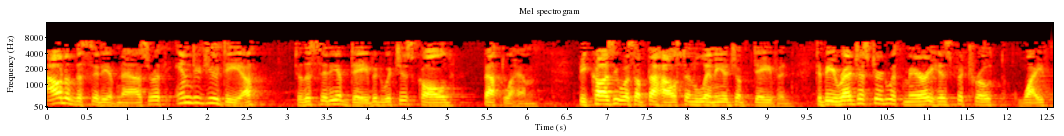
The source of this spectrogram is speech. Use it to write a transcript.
out of the city of Nazareth into Judea to the city of David, which is called Bethlehem, because he was of the house and lineage of David, to be registered with Mary, his betrothed wife,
